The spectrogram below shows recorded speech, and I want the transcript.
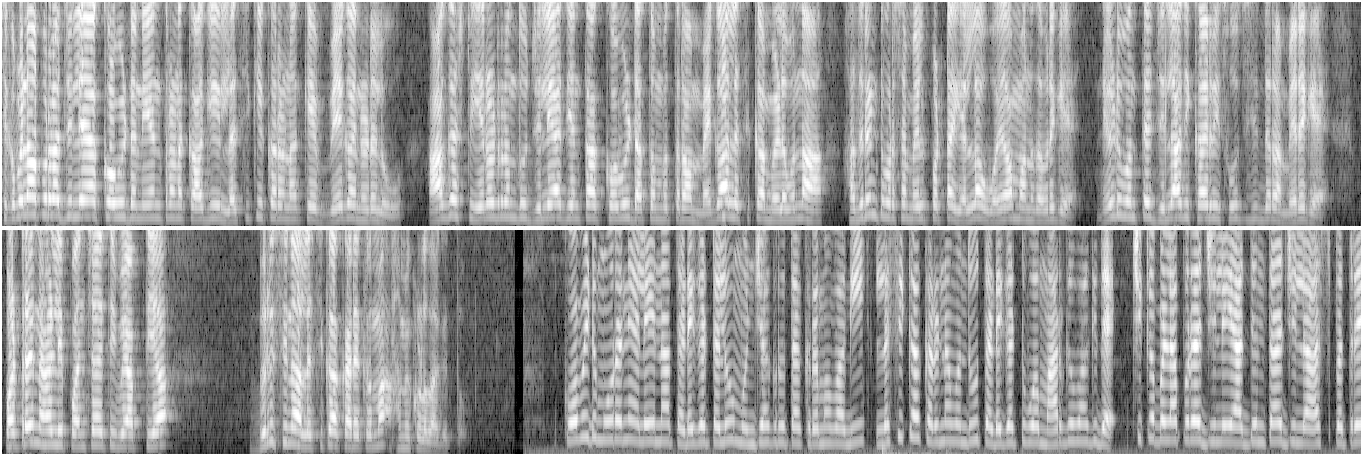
ಚಿಕ್ಕಬಳ್ಳಾಪುರ ಜಿಲ್ಲೆಯ ಕೋವಿಡ್ ನಿಯಂತ್ರಣಕ್ಕಾಗಿ ಲಸಿಕೀಕರಣಕ್ಕೆ ವೇಗ ನೀಡಲು ಆಗಸ್ಟ್ ಎರಡರಂದು ಜಿಲ್ಲೆಯಾದ್ಯಂತ ಕೋವಿಡ್ ಹತ್ತೊಂಬತ್ತರ ಮೆಗಾ ಲಸಿಕಾ ಮೇಳವನ್ನು ಹದಿನೆಂಟು ವರ್ಷ ಮೇಲ್ಪಟ್ಟ ಎಲ್ಲ ವಯೋಮಾನದವರಿಗೆ ನೀಡುವಂತೆ ಜಿಲ್ಲಾಧಿಕಾರಿ ಸೂಚಿಸಿದ್ದರ ಮೇರೆಗೆ ಪಟ್ರೇನಹಳ್ಳಿ ಪಂಚಾಯಿತಿ ವ್ಯಾಪ್ತಿಯ ಬಿರುಸಿನ ಲಸಿಕಾ ಕಾರ್ಯಕ್ರಮ ಹಮ್ಮಿಕೊಳ್ಳಲಾಗಿತ್ತು. ಕೋವಿಡ್ ಮೂರನೇ ಅಲೆಯನ್ನ ತಡೆಗಟ್ಟಲು ಮುಂಜಾಗೃತಾ ಕ್ರಮವಾಗಿ ಲಸಿಕಾಕರಣವೊಂದು ತಡೆಗಟ್ಟುವ ಮಾರ್ಗವಾಗಿದೆ. ಚಿಕ್ಕಬಳ್ಳಾಪುರ ಜಿಲ್ಲೆಯಾದ್ಯಂತ ಜಿಲ್ಲಾ ಆಸ್ಪತ್ರೆ,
